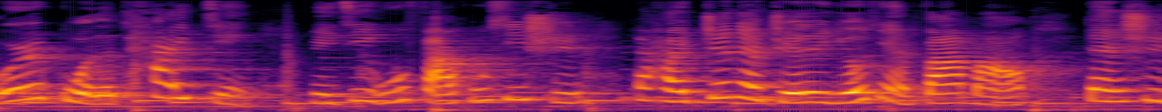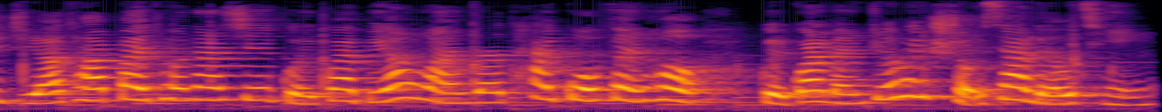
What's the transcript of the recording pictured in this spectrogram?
偶尔裹得太紧，美纪无法呼吸时，他还真的觉得有点发毛。但是只要他拜托那些鬼怪不要玩得太过分后，鬼怪们就会手下留情。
